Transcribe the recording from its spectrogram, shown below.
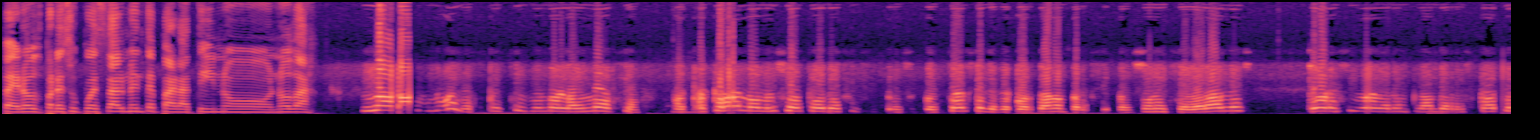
Pero presupuestalmente para ti no, no da. No, bueno, es que estoy viendo la inercia. Acaban de anunciar que hay déficit presupuestal, se les recortaron participaciones federales, que ahora sí va a haber un plan de rescate,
